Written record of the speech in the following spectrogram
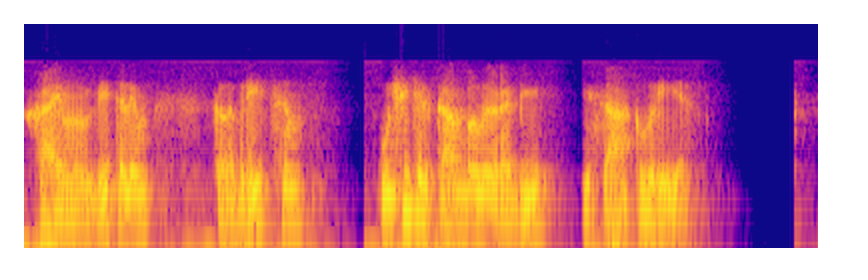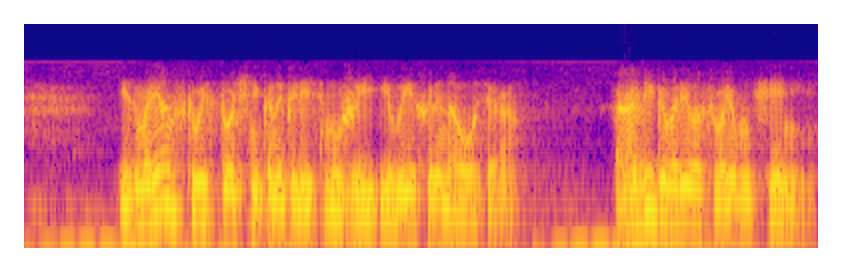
Хаймом Виталем, калабрийцем, учитель Каббалы Раби Исаак Лурия. Из Мариамского источника напились мужи и выехали на озеро. Раби говорил о своем учении.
